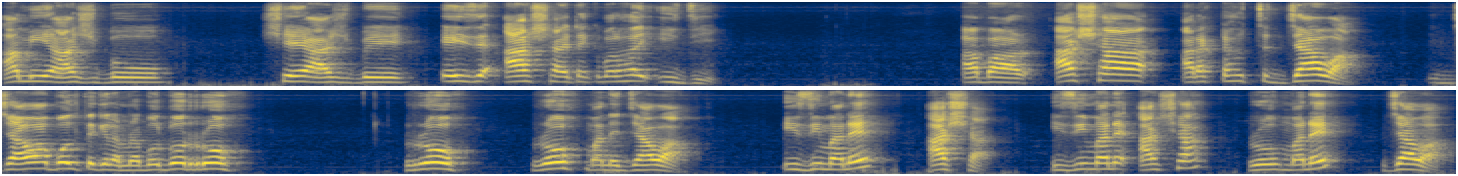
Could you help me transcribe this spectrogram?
আমি আসব, সে আসবে, এই যে আশা, এটাকে বলা হয় ইজি আবার আশা আর একটা হচ্ছে যাওয়া। যাওয়া বলতে গেলে আমরা বলব রোহ। রোহ রোহ মানে যাওয়া। ইজি মানে আশা। ইজি মানে আশা, রোহ মানে যাওয়া।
